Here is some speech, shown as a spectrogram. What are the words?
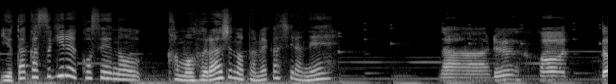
豊かすぎる個性のカモフラージュのためかしらね。なるほど。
